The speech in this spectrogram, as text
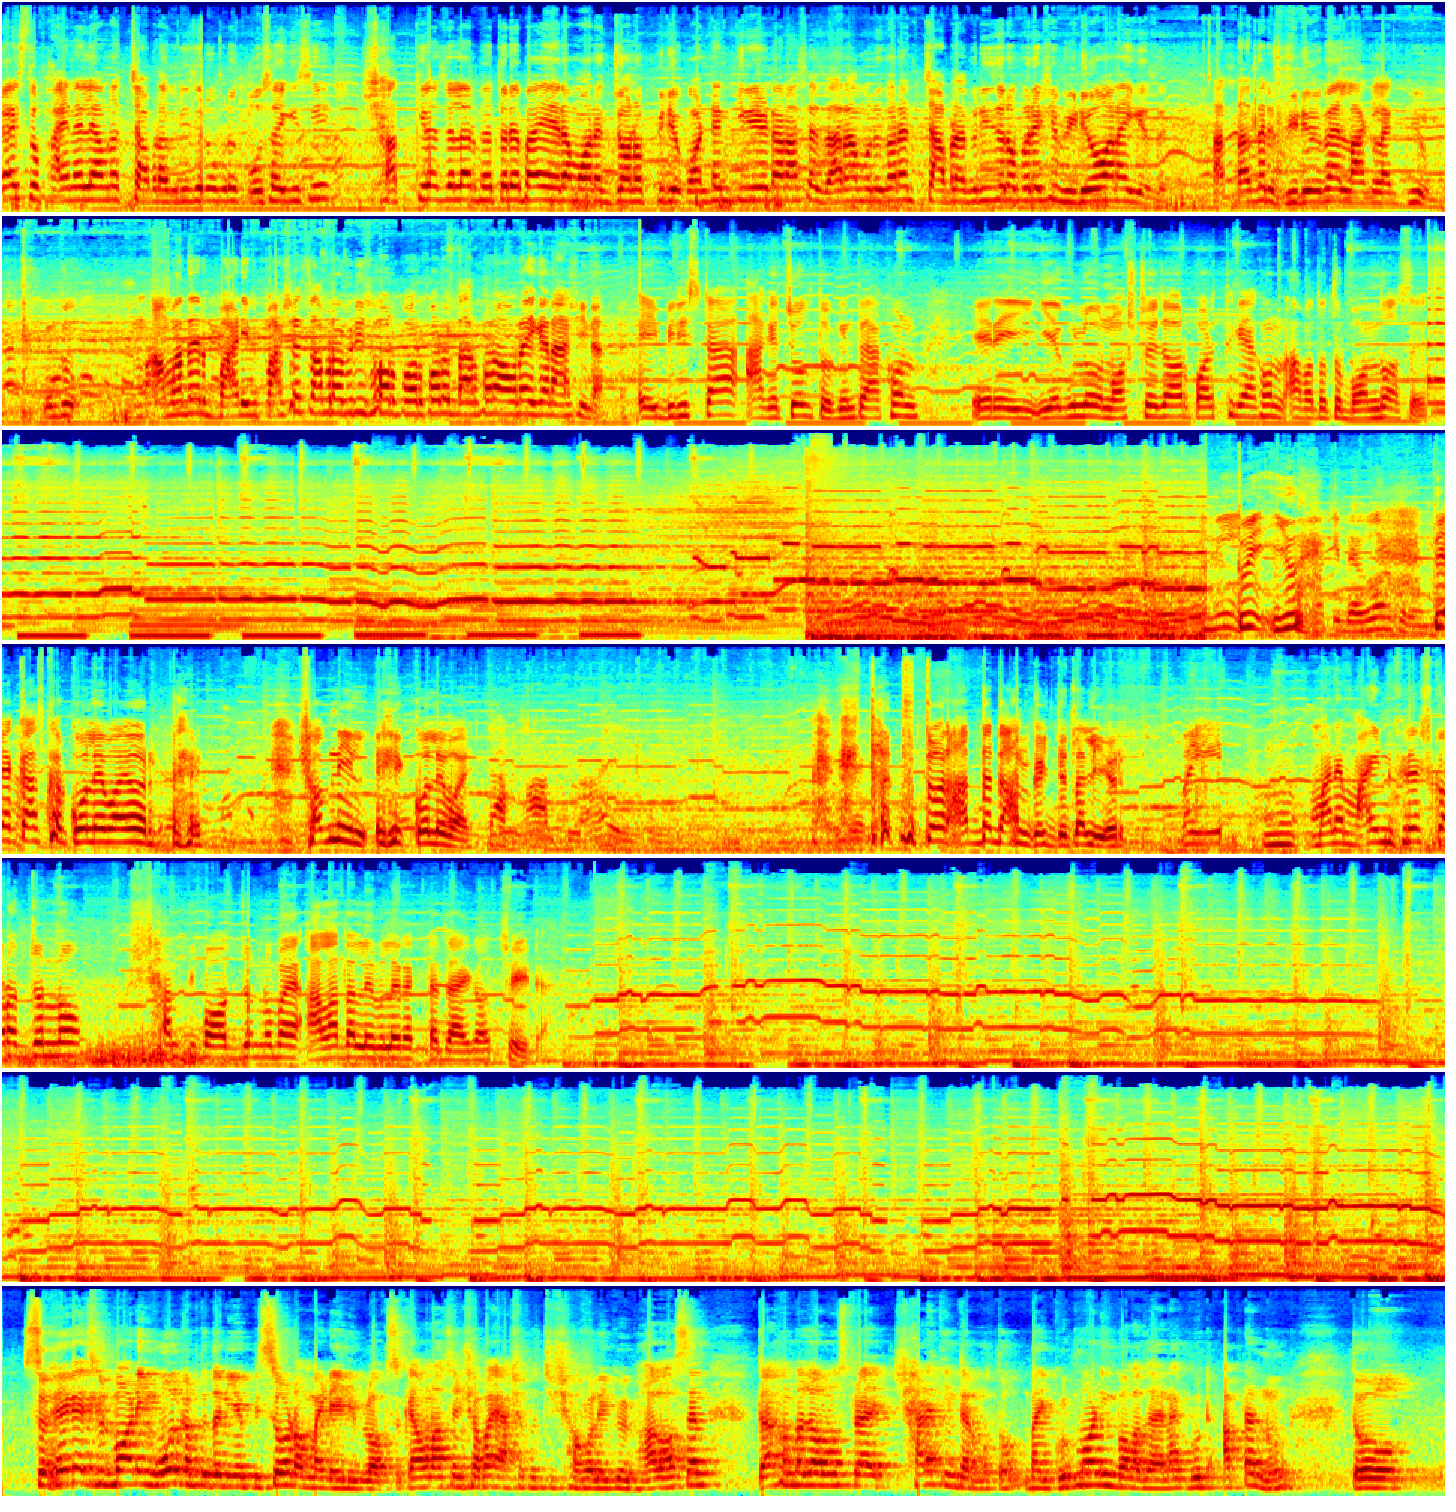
Guys তো finally আমরা চাপড়া ব্রিজের উপরে পৌঁছাই গেছি। সাতক্ষীরা জেলার ভেতরে ভাই এরম অনেক জনপ্রিয় কন্টেন্ট ক্রিয়েটার আছে, যারা মনে করেন চাপড়া ব্রিজের উপরে এসে ভিডিও বানাই গেছে। আর তাদের ভিডিও ভাই লাখ লাখ ভিউ কিন্তু আমাদের বাড়ির পাশে চাপড়া ব্রিজ হওয়ার পর পরও তারপরে আমরা এখানে আসি না। এই ব্রিজটা আগে চলতো, কিন্তু এখন এর এই ইয়েগুলো নষ্ট হয়ে যাওয়ার পর থেকে এখন আপাতত বন্ধ আছে। ইউ তুই এক কাজ কর কোলে বয় ওর। সব নীল কোলে বয়। তোর হাতটা ডান করতে তালি ওর। মানে মাইন্ড ফ্রেশ করার জন্য শান্তি পাওয়ার জন্য ভাই আলাদা লেভেলের একটা জায়গা হচ্ছে এটা so hey guys good morning welcome to the new episode of my daily blog কেমন আছেন সবাই? আশা করছি সকলেই খুবই ভালো আছেন। তো এখন বাজে অলমোস্ট প্রায় সাড়ে তিনটার মতো। ভাই গুড মর্নিং বলা যায় না। গুড আফটারনুন তো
